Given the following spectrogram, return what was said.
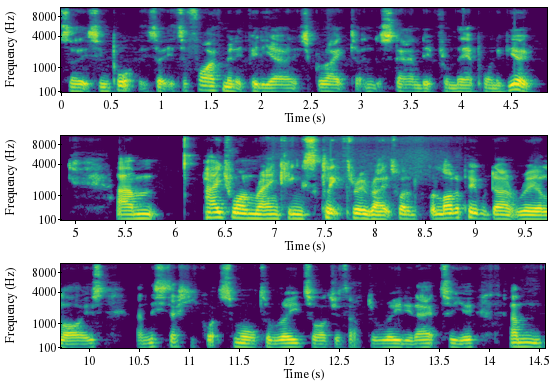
so it's important. So it's a five minute video and it's great to understand it from their point of view. Um, page one rankings, click through rates. What a lot of people don't realize and this is actually quite small to read, so I'll just have to read it out to you. Um,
